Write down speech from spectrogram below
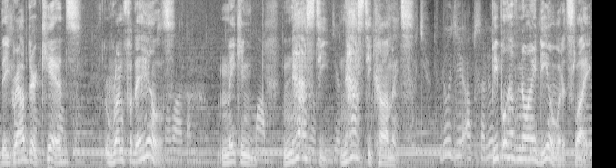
They grab their kids, run for the hills, making nasty, nasty comments. People have no idea what it's like.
